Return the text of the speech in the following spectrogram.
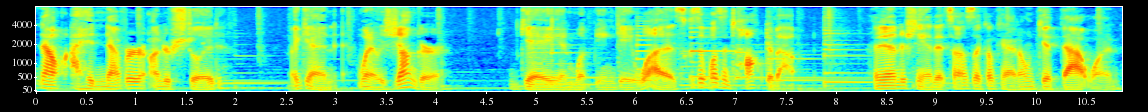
Now, I had never understood, again, when I was younger, gay and what being gay was, because it wasn't talked about. I didn't understand it, so I was like, okay, I don't get that one.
